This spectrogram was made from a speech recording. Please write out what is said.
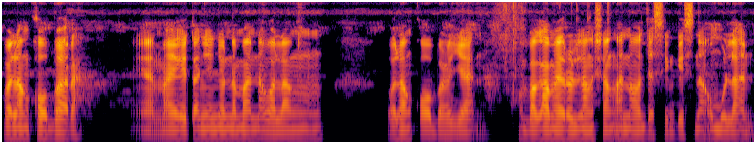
walang cover. Ayan, makikita niyo naman na walang walang cover 'yan. Kumbaga meron lang siyang ano just in case na umulan.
